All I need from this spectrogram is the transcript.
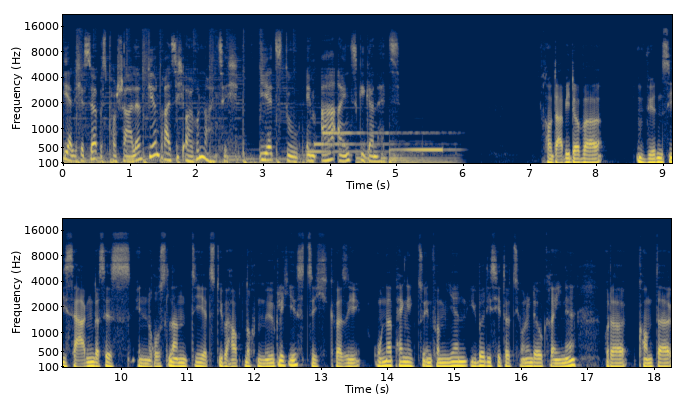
Jährliche Servicepauschale 34,90 Euro. Jetzt du im A1 Giganetz. Frau Davidova, würden Sie sagen, dass es in Russland jetzt überhaupt noch möglich ist, sich quasi unabhängig zu informieren über die Situation in der Ukraine? Oder kommt da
